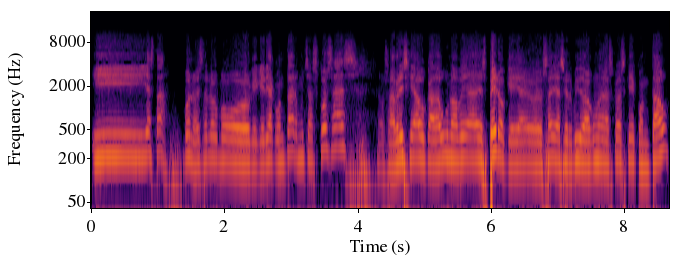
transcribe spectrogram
Y ya está. Bueno, esto es lo que quería contar, muchas cosas. Os habréis quedado cada uno, espero que os haya servido alguna de las cosas que he contado.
